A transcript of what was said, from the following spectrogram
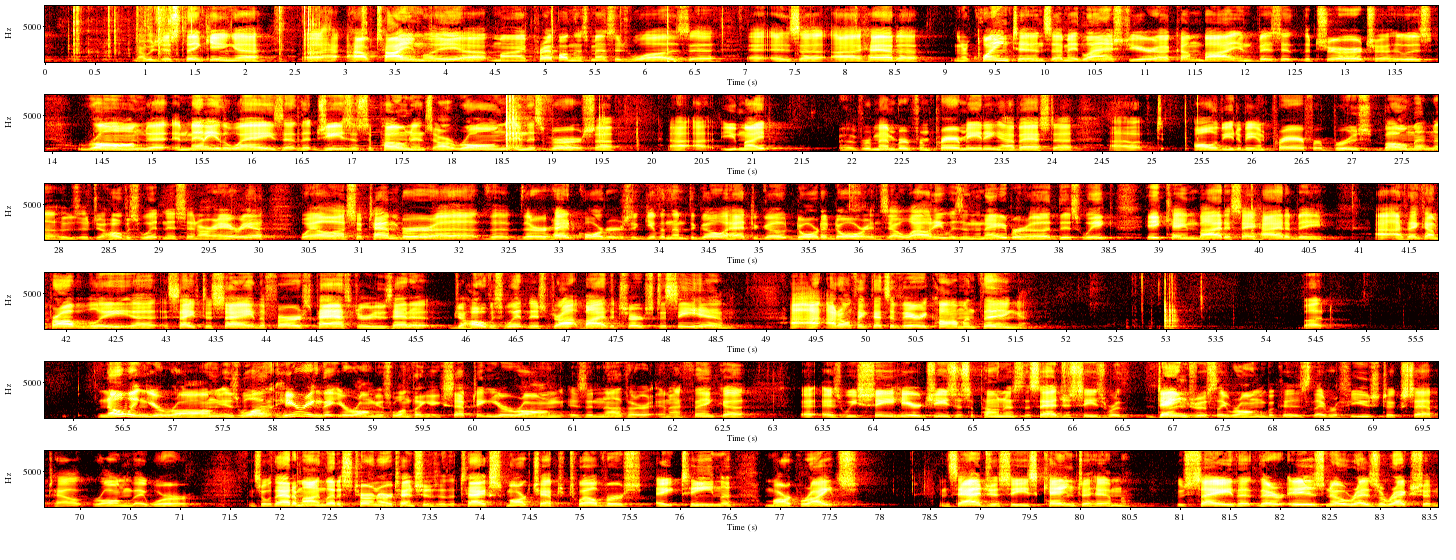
And I was just thinking uh, uh, how timely uh, my prep on this message was uh, as uh, I had a, an acquaintance I made last year come by and visit the church who is wrong in many of the ways that Jesus' opponents are wrong in this verse. you might have remembered from prayer meeting, I've asked uh, uh, all of you to be in prayer for Bruce Bowman, uh, who's a Jehovah's Witness in our area. Well, uh, September, uh, the, their headquarters had given them the go ahead to go door to door. And so while he was in the neighborhood this week, he came by to say hi to me. I, I think I'm probably uh, safe to say the first pastor who's had a Jehovah's Witness drop by the church to see him. I, I don't think that's a very common thing. But knowing you're wrong is one, hearing that you're wrong is one thing, accepting you're wrong is another. And I think uh, as we see here, Jesus' opponents, the Sadducees, were dangerously wrong because they refused to accept how wrong they were. And so, with that in mind, let us turn our attention to the text, Mark chapter 12, verse 18. Mark writes, And Sadducees came to him who say that there is no resurrection.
